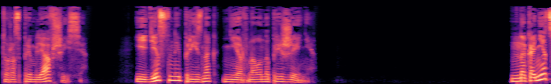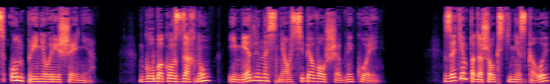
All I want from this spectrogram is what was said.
то распрямлявшиеся. Единственный признак нервного напряжения. Наконец он принял решение. Глубоко вздохнул и медленно снял с себя волшебный корень. Затем подошел к стене скалы,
